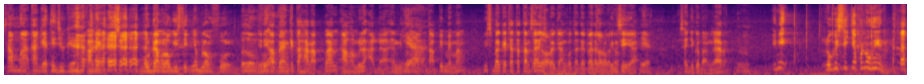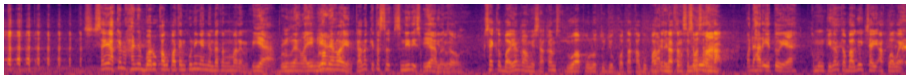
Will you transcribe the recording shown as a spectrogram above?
sama kagetnya juga kaget gudang logistiknya belum full Belum jadi full. apa yang kita harapkan alhamdulillah ada yang dibawa Iya. tapi memang ini sebagai catatan saya Betul. sebagai anggota DPR Betul, provinsi betul. ya Iya. saya juga banggar Hmm. ini logistiknya penuhin saya yakin hanya baru Kabupaten Kuningan yang datang kemarin iya belum yang lain belum ya. yang lain karena kita se- sendiri sepi Iya, gitu betul. saya kebayang kalau misalkan 27 kota kabupaten datang itu semua, serentak pada hari itu ya kemungkinan kebagi cai aqua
